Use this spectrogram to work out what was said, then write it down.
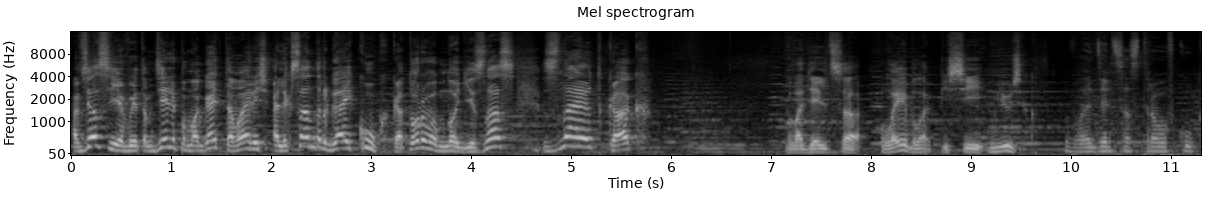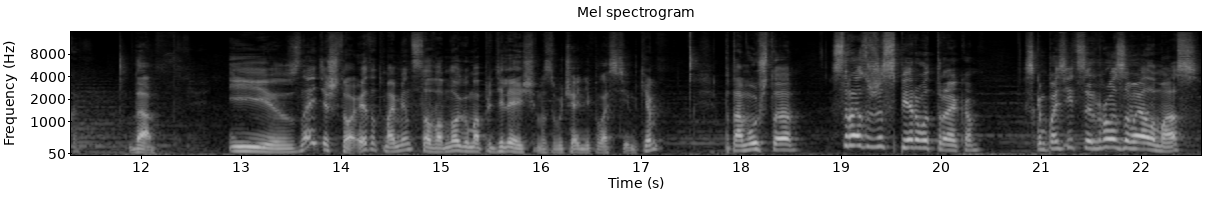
А взялся я в этом деле помогать товарищ Александр Гай Кук, которого многие из нас знают как владельца лейбла PC Music. Владельца островов Кука. Да. И знаете что? Этот момент стал во многом определяющим в звучании пластинки. Потому что сразу же с первого трека, с композицией «Розовый алмаз»,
